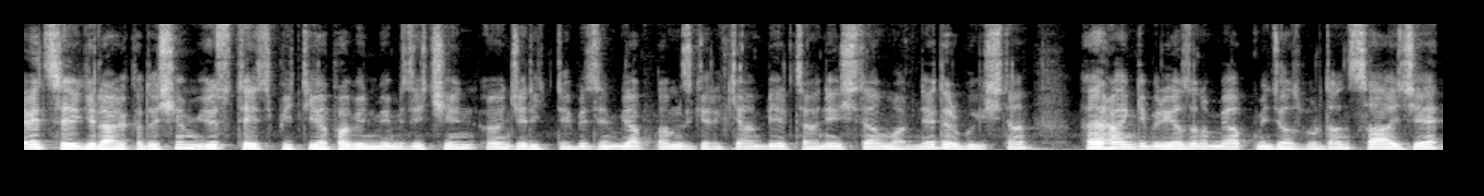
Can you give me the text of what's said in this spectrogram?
Evet sevgili arkadaşım yüz tespiti yapabilmemiz için öncelikle bizim yapmamız gereken bir tane işlem var. Nedir bu işlem? Herhangi bir yazılım yapmayacağız buradan. Sadece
